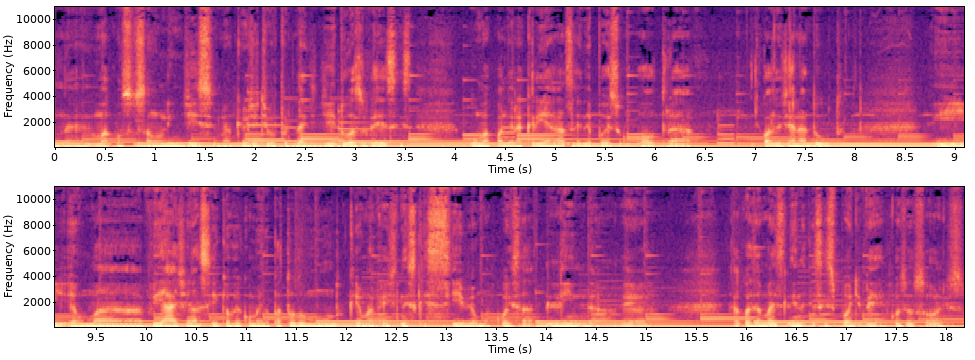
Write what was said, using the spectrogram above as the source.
né? Uma construção lindíssima, que eu já tive a oportunidade de ir duas vezes. Uma quando era criança e depois outra quando já era adulto. E é uma viagem assim que eu recomendo para todo mundo, que é uma viagem inesquecível, uma coisa linda. É a coisa mais linda que vocês podem ver com seus olhos.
